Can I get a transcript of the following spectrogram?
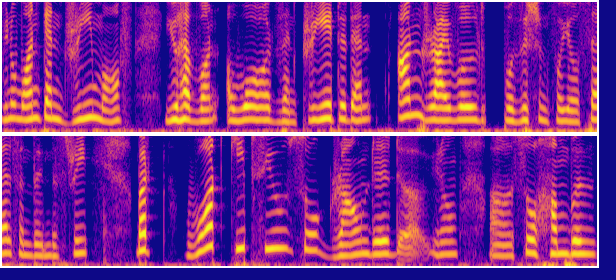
you know one can dream of. You have won awards and created an unrivaled position for yourself in the industry. But what keeps you so grounded uh, you know uh, so humble?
